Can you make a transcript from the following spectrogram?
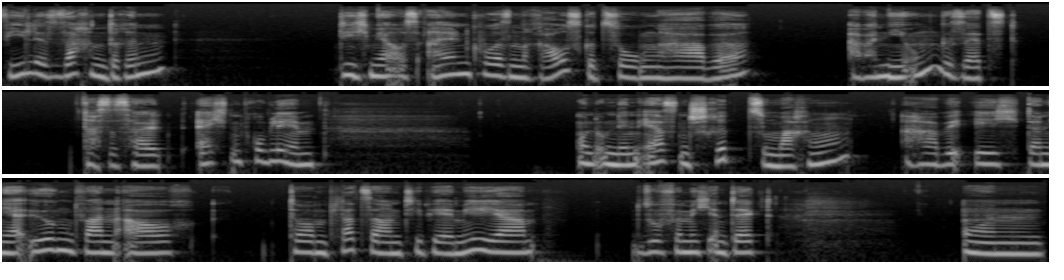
viele Sachen drin, die ich mir aus allen Kursen rausgezogen habe, aber nie umgesetzt. Das ist halt echt ein Problem. Und um den ersten Schritt zu machen, habe ich dann ja irgendwann auch Torben Platzer und TPA Media so für mich entdeckt. Und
